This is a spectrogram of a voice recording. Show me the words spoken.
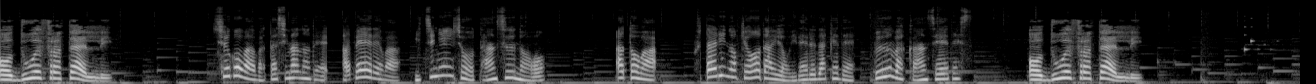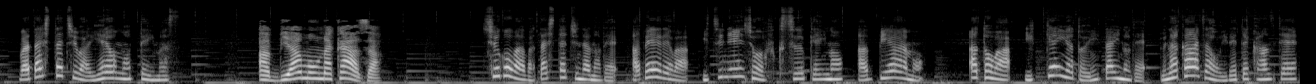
Ho due fratelli. 主語は私なので、アベーレは一人称単数のをあとは、二人の兄弟を入れるだけで文は完成です。Ho due fratelli. 私たちは家を持っています。Abbiamo una casa. 主語は私たちなので、アベーレは一人称複数形のアッビアーモ。あとは一軒家と言いたいので、ウナカーザを入れて完成。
